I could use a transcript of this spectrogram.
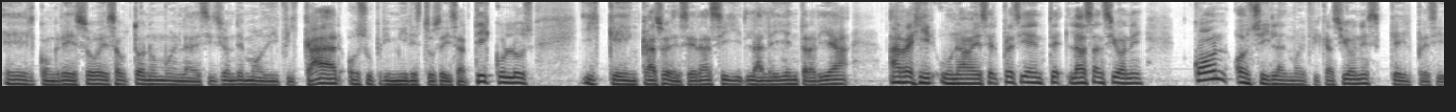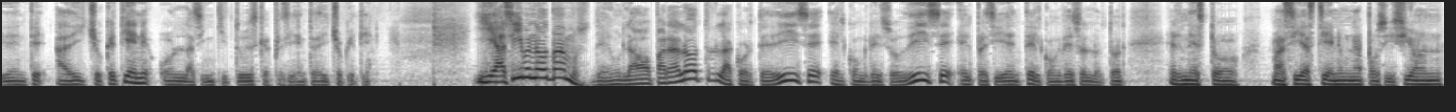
el Congreso es autónomo en la decisión de modificar o suprimir estos seis artículos y que en caso de ser así la ley entraría a regir una vez el presidente la sancione con o sin las modificaciones que el presidente ha dicho que tiene o las inquietudes que el presidente ha dicho que tiene. Y así nos vamos, de un lado para el otro, la Corte dice, el Congreso dice, el presidente del Congreso, el doctor Ernesto Macías, tiene una posición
